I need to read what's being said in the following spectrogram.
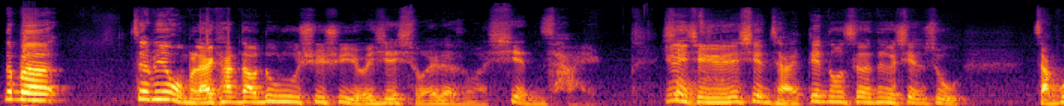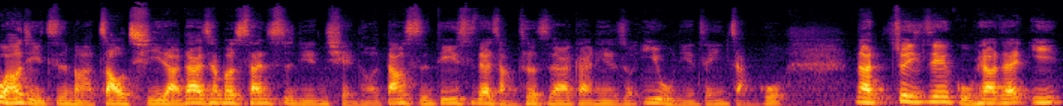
那么这边我们来看到，陆陆续续有一些所谓的什么线材，因为以前有一些线材，电动车的那个线数涨过好几只嘛，早期啦，大概差不多三四年前哦，当时第一次在涨特斯拉概念的时候，一五年曾经涨过。那最近这些股票在一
